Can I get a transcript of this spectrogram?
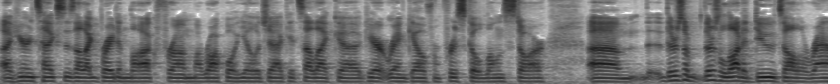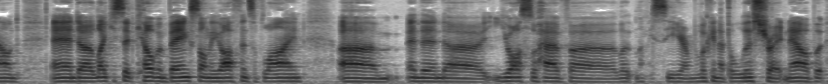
uh, here in Texas. I like Braden Locke from uh, Rockwall Yellow Jackets. I like uh, Garrett Rangel from Frisco Lone Star. Um, there's a there's a lot of dudes all around, and uh, like you said, Kelvin Banks on the offensive line. Um, and then uh, you also have, let, let, me see here, I'm looking at the list right now, but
